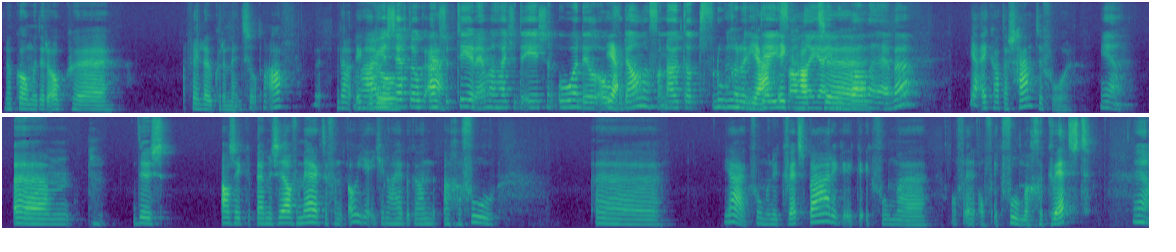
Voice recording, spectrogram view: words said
dan komen er ook eh, veel leukere mensen op me af. Nou, ik maar bedoel, je zegt ook ja. accepteren, hè? want had je er eerst een oordeel over Ja. dan? Vanuit dat vroegere Mm, ja, idee van, had, ja, je moet eh, ballen hebben? Ja, ik had er schaamte voor. Ja, Ehm, dus als ik bij mezelf merkte van, oh jeetje, nou heb ik een, een gevoel, eh, ja, ik voel me nu kwetsbaar, ik, ik, ik voel me, of, eh, of ik voel me gekwetst, ja,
